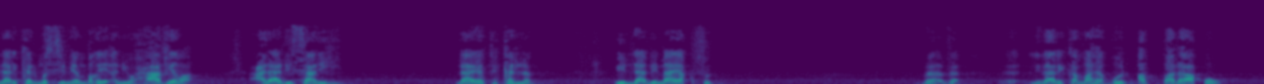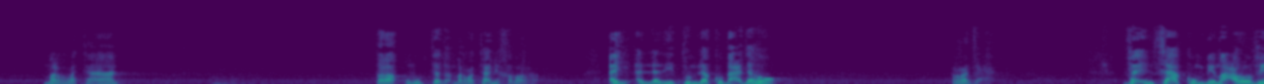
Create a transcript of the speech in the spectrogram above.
لذلك المسلم ينبغي أن يحافظ على لسانه لا يتكلم إلا بما يقصد. ف... ف... لذلك الله يقول الطلاق مرتان. طلاق مبتدأ مرتان خبرها. أي الذي تملك بعده الرجعه فإمساك بمعروف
